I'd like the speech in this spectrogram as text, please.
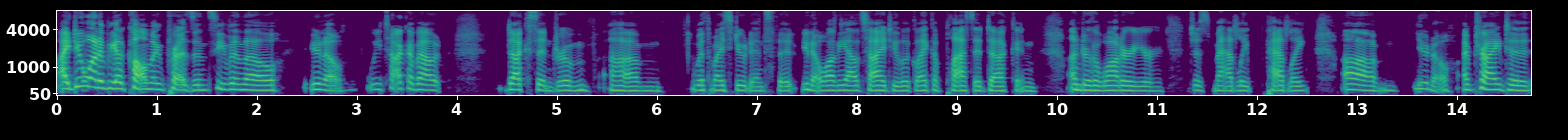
I do want to be a calming presence, even though, you know, we talk about duck syndrome um, with my students that you know on the outside you look like a placid duck and under the water you're just madly paddling. Um you know i'm trying to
